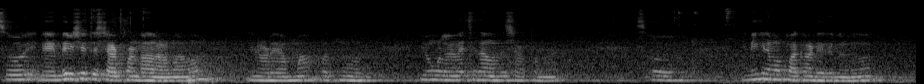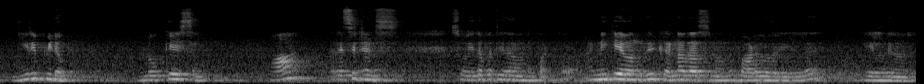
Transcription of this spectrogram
ஸோ நான் எந்த விஷயத்தை ஸ்டார்ட் பண்ணுறதுனாலும் என்னுடைய அம்மா பத்மாவதி இவங்களை நினச்சி தான் வந்து ஸ்டார்ட் பண்ணுவேன். ஸோ இன்றைக்கி நம்ம பார்க்க வேண்டியது என்னென்னா இருப்பிடம் லொக்கேஷன் ஆர் ரெசிடென்ஸ் ஸோ இதை பற்றி தான் வந்து பார்க்குறோம் அன்றைக்கே வந்து கண்ணதாசன் வந்து பாடல் வரிகளில் எழுதினார்.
